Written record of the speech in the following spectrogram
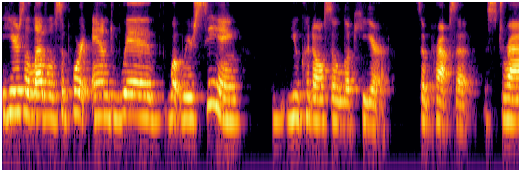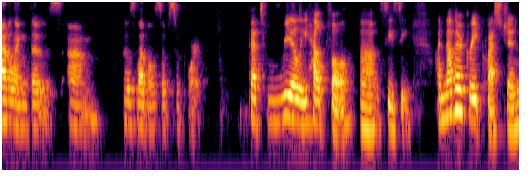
here's a level of support. And with what we're seeing, you could also look here. So perhaps a, straddling those, um, those levels of support. That's really helpful, uh, Cece. Another great question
